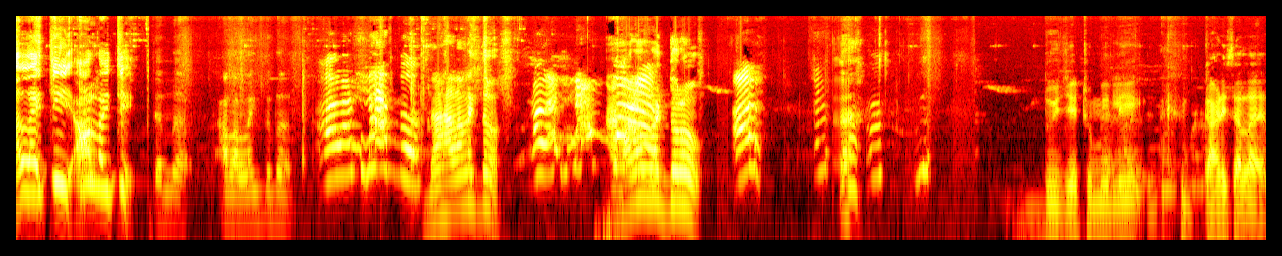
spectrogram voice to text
আলাইছি আলাইছি। না আলা লাগতো না। না হালা লাগতো না। হালা লাগতো। না। দুই জেঠু মিলি গাড়ি চালায়।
